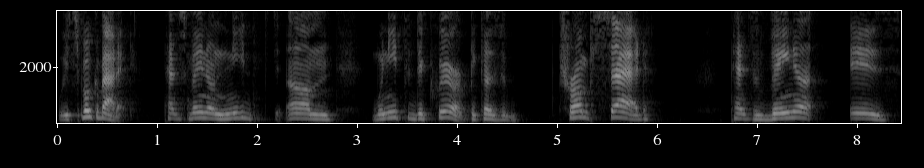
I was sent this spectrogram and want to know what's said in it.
We spoke about it. Pennsylvania need um, we need to declare it because Trump said Pennsylvania is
